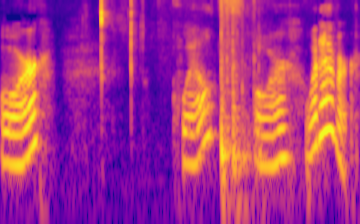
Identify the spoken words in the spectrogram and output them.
or quilts or whatever.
